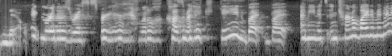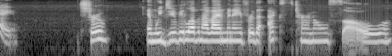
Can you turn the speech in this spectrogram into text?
no ignore those risks for your little cosmetic gain. But but I mean, it's internal vitamin A. It's true and we do be loving that vitamin A for the external. So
